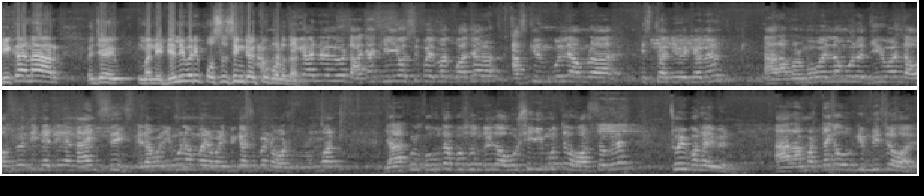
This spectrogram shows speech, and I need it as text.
ঠিকানা আর যে মানে ডেলিভারি প্রসেসিংটা একটু বলে দেন। ঠিকানা হলো ঢাকা খেয়ে পাইবাগ বাজার আইসক্রিম করলে আমরা স্থানীয় এখানে। আর আমার মোবাইল নাম্বার হলো জিরো ওয়ান ডাবল সেভেন তিন নাইন সিক্স এটা আমার ইমো নাম্বার, আমার বিকাশ হোয়াটসঅ্যাপ নাম্বার যারা কোনো কবুতর পছন্দ হলে অবশ্যই ইমোতে হোয়াটসঅ্যাপে ছবি পাঠাইবেন। আর আমার টাকা অগ্রিম দিতে হয়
